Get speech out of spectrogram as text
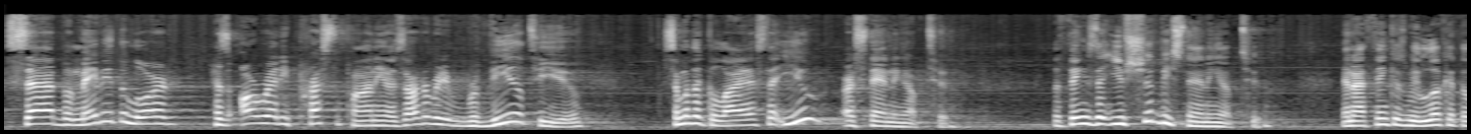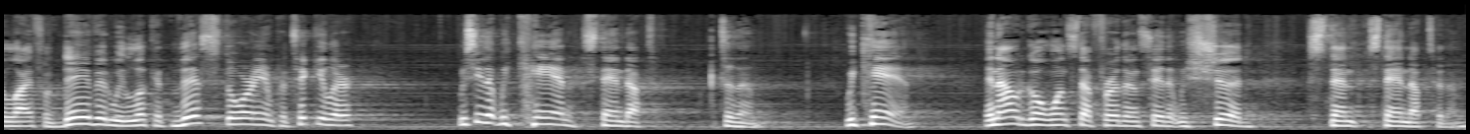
said, but maybe the Lord has already pressed upon you, has already revealed to you some of the Goliaths that you are standing up to, the things that you should be standing up to. And I think as we look at the life of David, we look at this story in particular, we see that we can stand up to them. We can. And I would go one step further and say that we should stand, stand up to them.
